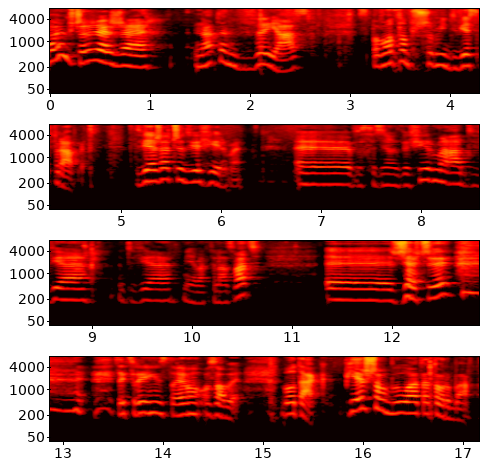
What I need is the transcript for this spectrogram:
powiem szczerze, że na ten wyjazd z pomocą przyszły mi dwie sprawy. Dwie rzeczy, dwie firmy. E, w zasadzie no dwie firmy, a dwie, dwie, nie wiem jak to nazwać, e, rzeczy, za którymi stoją osoby. Bo tak, pierwszą była ta torba.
